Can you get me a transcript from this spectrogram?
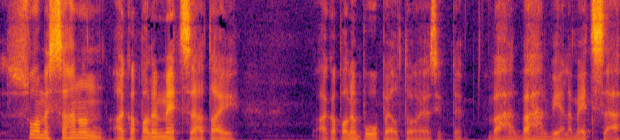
Suomessahan on aika paljon metsää tai aika paljon puupeltoa ja sitten vähän, vähän vielä metsää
